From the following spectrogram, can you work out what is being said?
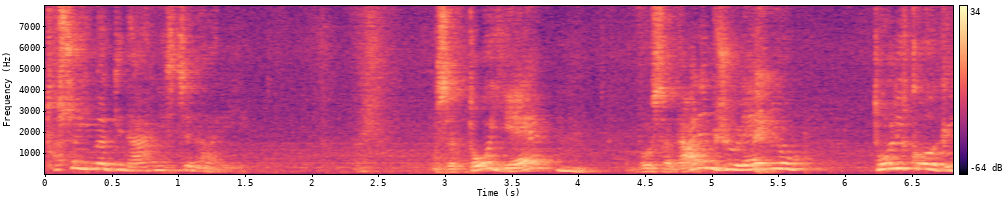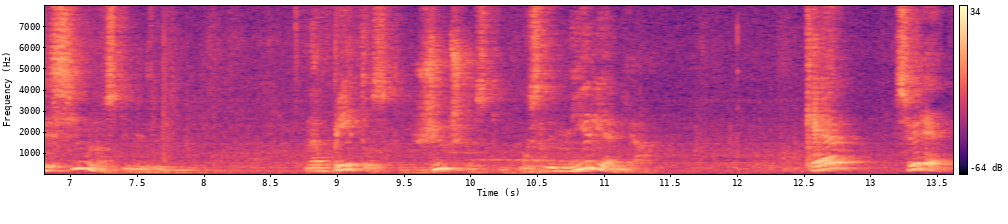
To so imaginarni scenariji. Zato je v vsadanjem življenju toliko agresivnosti med ljudmi, napetosti, živčnosti, vznemirjanja, ker, svede,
